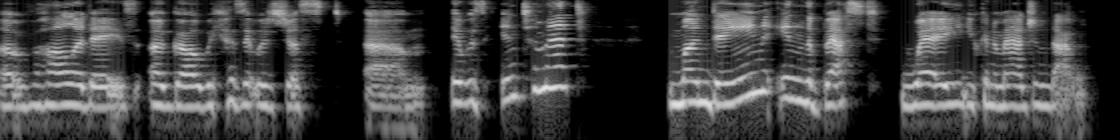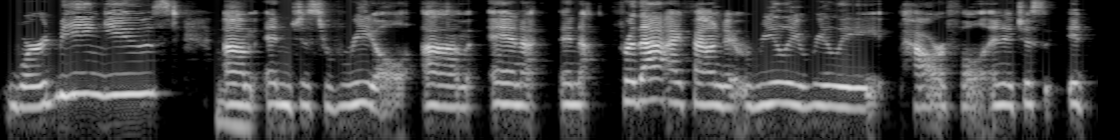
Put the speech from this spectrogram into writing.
of holidays ago because it was just, um, it was intimate, mundane in the best way you can imagine that word being used, mm-hmm. um, and just real. Um, and and for that, I found it really, really powerful. And it just it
